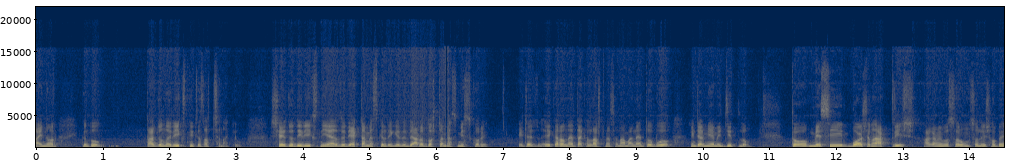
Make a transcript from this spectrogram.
মাইনর কিন্তু তার জন্য রিস্ক নিতে চাচ্ছে না কেউ। সে যদি রিস্ক নিয়ে যদি একটা ম্যাচ খেলতে গিয়ে যদি আরও দশটা ম্যাচ মিস করে এটা এই কারণে তাকে লাস্ট ম্যাচে নামায় নেয় তবুও ইন্টার মিয়ামি জিতলো। তো মেসির বয়স এখন আটত্রিশ আগামী বছর উনচল্লিশ হবে।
